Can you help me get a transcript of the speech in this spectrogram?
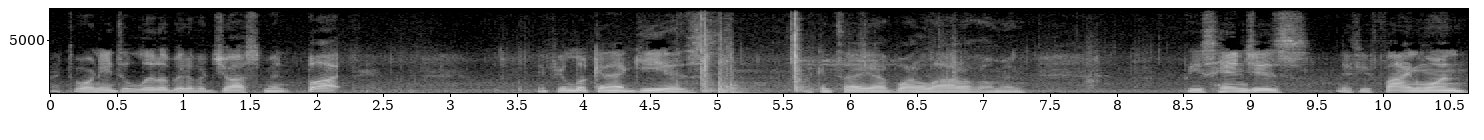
That door needs a little bit of adjustment, but if you're looking at Ghias, I can tell you I've bought a lot of them and these hinges if you find one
